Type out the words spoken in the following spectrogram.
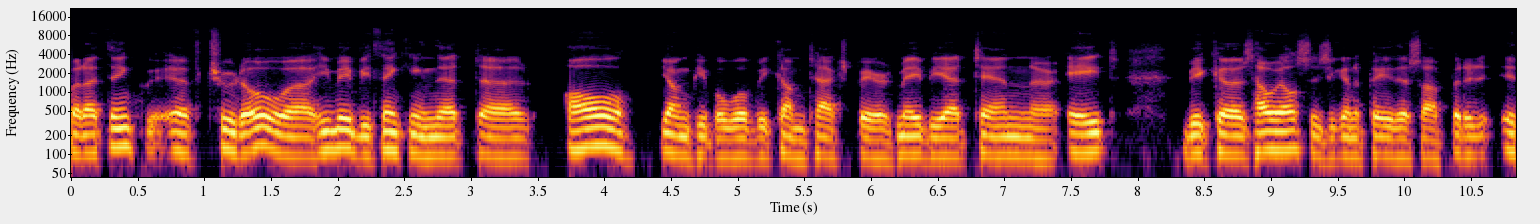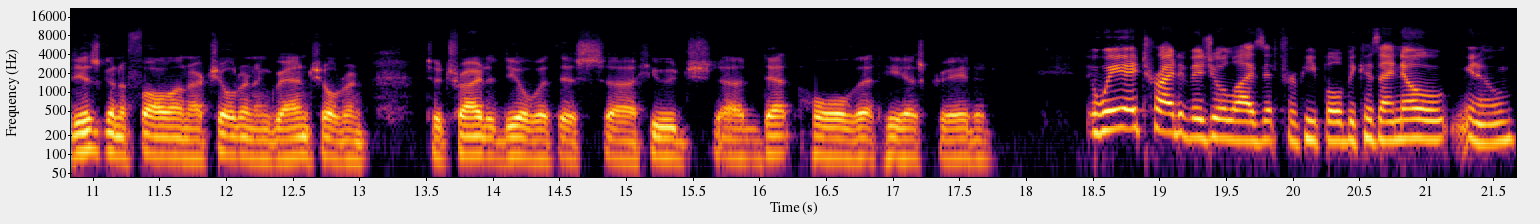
But I think if Trudeau, uh, he may be thinking that uh, all young people will become taxpayers, maybe at 10 or 8, because how else is he going to pay this off? But it, it is going to fall on our children and grandchildren to try to deal with this uh, huge uh, debt hole that he has created. The way I try to visualize it for people, because I know, you know,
